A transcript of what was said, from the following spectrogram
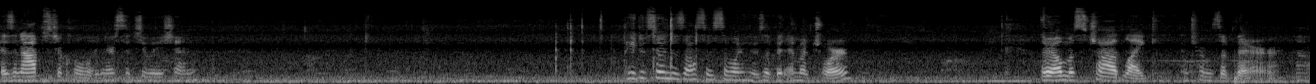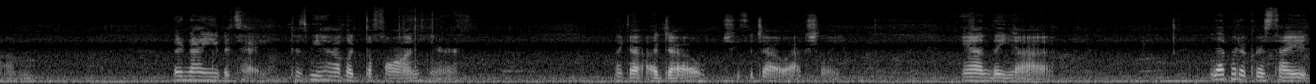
as an obstacle in your situation. Page of Stones is also someone who's a bit immature. They're almost childlike in terms of their um, their naivete, because we have like the fawn here, like a, a doe. She's a doe actually, and the uh, lepidocrocite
